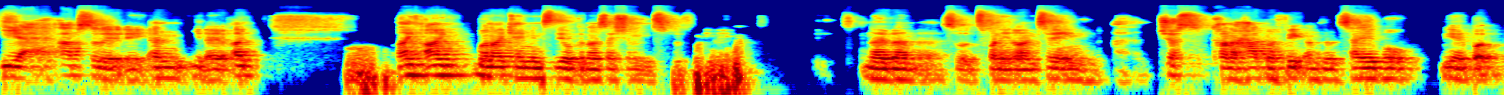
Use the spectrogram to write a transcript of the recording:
Yeah, absolutely. And you know, I, I, I when I came into the organisation, November sort of 2019, just kind of had my feet under the table. You know, but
